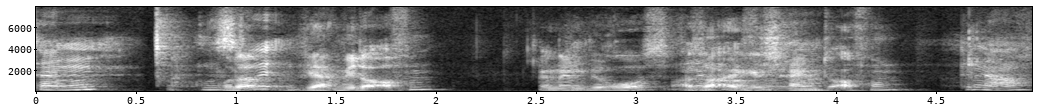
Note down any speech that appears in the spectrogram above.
Dann Oder? du. Wir haben wieder offen in den Büros, also haben offen, eingeschränkt offen. Genau.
